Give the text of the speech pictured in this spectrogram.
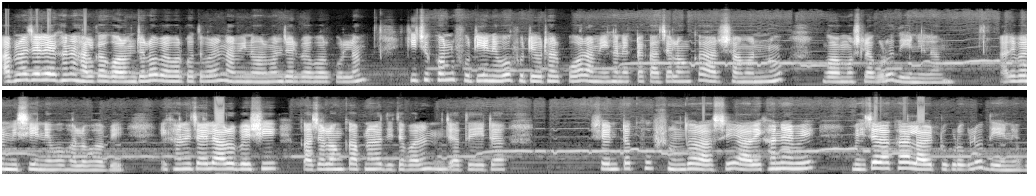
আপনারা চাইলে এখানে হালকা গরম জলও ব্যবহার করতে পারেন। আমি নর্মাল জল ব্যবহার করলাম। কিছুক্ষণ ফুটিয়ে নেব। ফুটিয়ে ওঠার পর আমি এখানে একটা কাঁচা লঙ্কা আর সামান্য গরম মশলা গুঁড়ো দিয়ে নিলাম। আর এবার মিশিয়ে নেব ভালোভাবে। এখানে চাইলে আরও বেশি কাঁচা লঙ্কা আপনারা দিতে পারেন যাতে এটা সেন্টটা খুব সুন্দর আসে। আর এখানে আমি ভেজে রাখা লাউয়ের টুকরোগুলো দিয়ে নেব।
